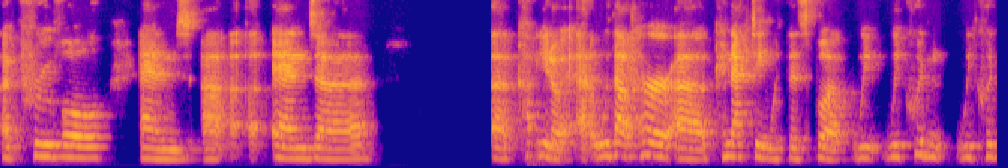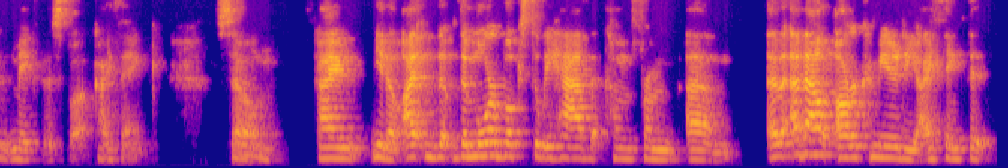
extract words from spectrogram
approval and uh, and uh, uh, you know, uh, without her uh, connecting with this book, we we couldn't we couldn't make this book. I think so. I'm you know, I the, the more books that we have that come from um, about our community, I think that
